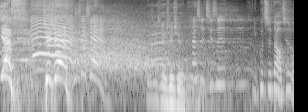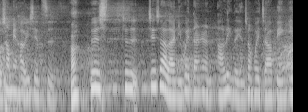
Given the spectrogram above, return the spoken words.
Yes，谢谢，谢谢。谢谢谢谢但是其实你不知道，其实我上面还有一些字，啊！就是就是接下来你会担任阿令的演唱会嘉宾，一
